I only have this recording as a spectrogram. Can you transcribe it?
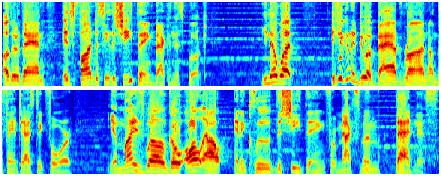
Other than it's fun to see the she thing back in this book. You know what? If you're going to do a bad run on the Fantastic Four, you might as well go all out and include the she thing for maximum badness.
